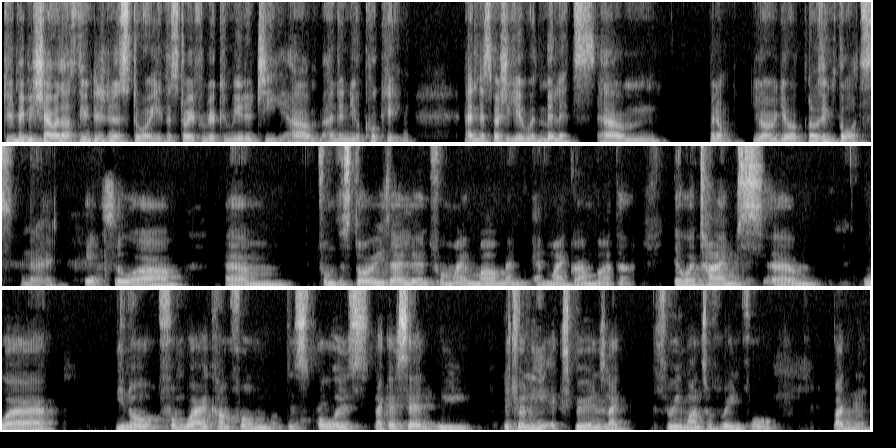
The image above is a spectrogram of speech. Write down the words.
to maybe share with us the indigenous story, the story from your community um, and in your cooking and especially here with millets. Um, you know, your your closing thoughts, and then I. Yeah. So, uh, um, from the stories I learned from my mom and and my grandmother, there were times um, where, you know, from where I come from, there's always, like I said, we literally experienced like three months of rainfall, but mm.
